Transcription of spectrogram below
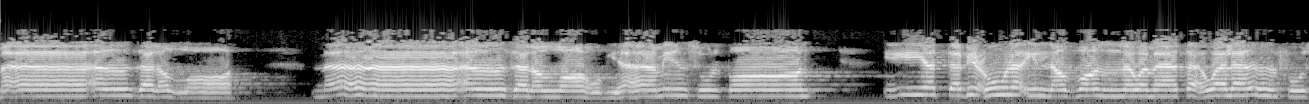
ما أنزل الله ما أنزل الله بها من سلطان إن يتبعون إلا الظن وما تهوى الأنفس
